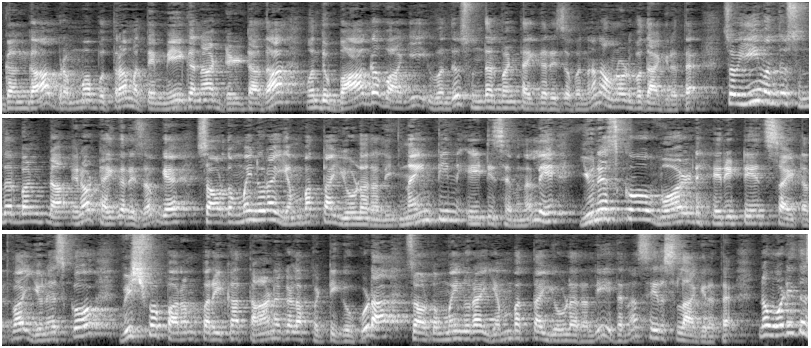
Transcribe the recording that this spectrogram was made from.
ಗಂಗಾ, ಬ್ರಹ್ಮಪುತ್ರ ಮತ್ತೆ ಮೇಘನಾ ಡೆಲ್ಟಾದ ಒಂದು ಭಾಗವಾಗಿ ಈ ಒಂದು ಸುಂದರ್ಬನ್ ಟೈಗರ್ ರಿಸರ್ವ್ ಅನ್ನು ನಾವು ನೋಡಬಹುದಾಗಿರುತ್ತೆ ಸೊ ಈ ಒಂದು ಸುಂದರ್ಬನ್ ಏನೋ ಟೈಗರ್ ರಿಸರ್ವ್ಗೆ ಸಾವಿರದ ಒಂಬೈನೂರ ಎಂಬತ್ತ ಏಳರಲ್ಲಿ ನೈನ್ಟೀನ್ ಏಯ್ಟಿ ಸೆವೆನ್ ಅಲ್ಲಿ ಯುನೆಸ್ಕೋ ವರ್ಲ್ಡ್ ಹೆರಿಟೇಜ್ ಸೈಟ್ ಅಥವಾ ಯುನೆಸ್ಕೋ ವಿಶ್ವ ಪಾರಂಪರಿಕ ತಾಣಗಳ ಪಟ್ಟಿಗೂ ಕೂಡ ಸಾವಿರದ ಒಂಬೈನೂರ ಎಂಬತ್ತ ಏಳರಲ್ಲಿ ಇದನ್ನ ಸೇರಿಸಲಾಗಿರುತ್ತೆ. ನಾವು what is the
